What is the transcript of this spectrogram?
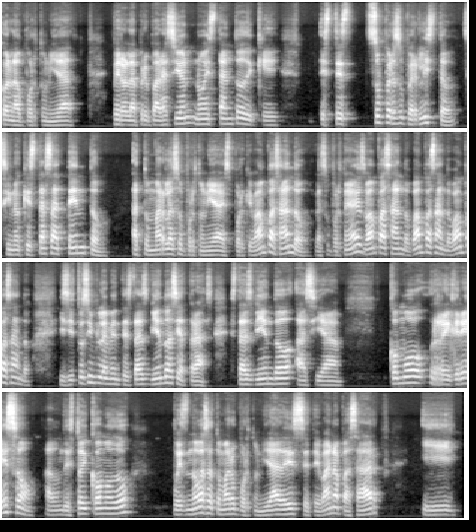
con la oportunidad. Pero la preparación no es tanto de que estés súper, súper listo, sino que estás atento, a tomar las oportunidades, porque van pasando, las oportunidades van pasando, van pasando, van pasando. Y si tú simplemente estás viendo hacia atrás, estás viendo hacia cómo regreso a donde estoy cómodo, pues no vas a tomar oportunidades, se te van a pasar y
